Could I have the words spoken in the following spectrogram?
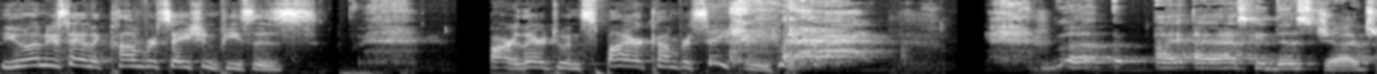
You understand the conversation pieces are there to inspire conversation. Uh, I, I ask you this, Judge.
